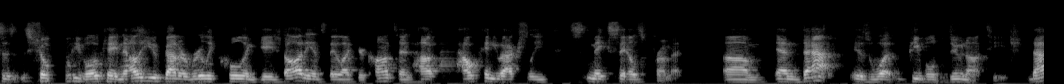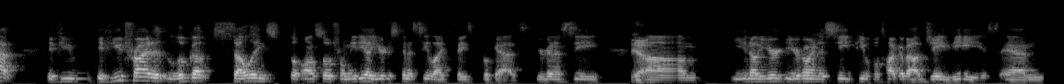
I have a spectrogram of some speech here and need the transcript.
to show people, okay, now that you've got a really cool engaged audience, they like your content, how, how can you actually make sales from it? Um, and that is what people do not teach. That if you if you try to look up selling on social media, you're just going to see like Facebook ads. You're going to see, yeah. um, you know, you're you're going to see people talk about JVs, and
